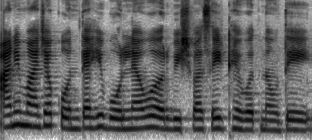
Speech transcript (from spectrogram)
आणि माझ्या कोणत्याही बोलण्यावर विश्वासही ठेवत नव्हते.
